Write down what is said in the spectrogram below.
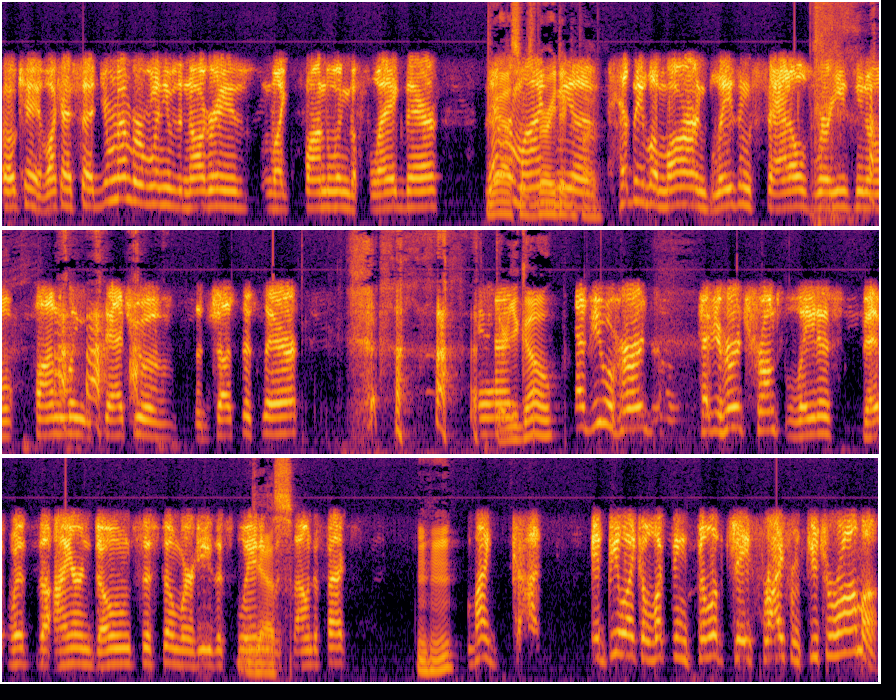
Okay, like I said, you remember when he was inaugurating, his, like fondling the flag there? That Yes, reminds me of Hedley Lamar in Blazing Saddles, where he's you know fondling the statue of the Justice there. There you go. Have you heard? Have you heard Trump's latest bit with the Iron Dome system, where he's explaining the sound effects? Mm-hmm. My God, it'd be like electing Philip J. Fry from Futurama.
